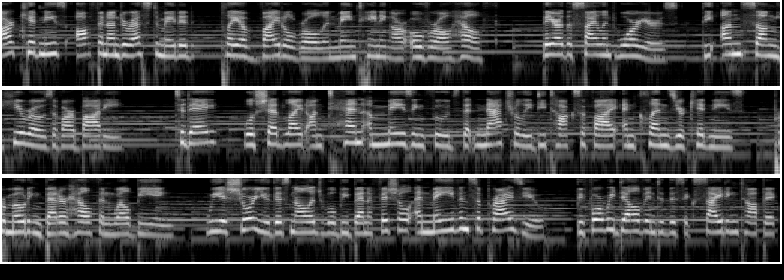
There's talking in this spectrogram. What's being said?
Our kidneys, often underestimated, play a vital role in maintaining our overall health. They are the silent warriors, the unsung heroes of our body. Today, we'll shed light on 10 amazing foods that naturally detoxify and cleanse your kidneys, promoting better health and well-being. We assure you this knowledge will be beneficial and may even surprise you. Before we delve into this exciting topic,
